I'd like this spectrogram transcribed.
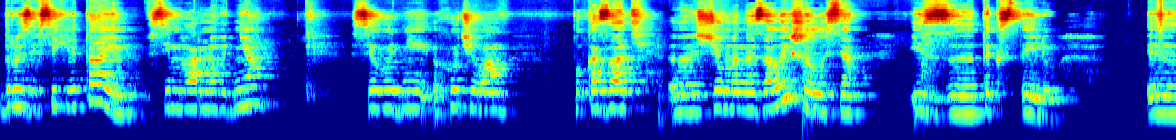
Друзі, всіх вітаю, всім гарного дня. Сьогодні хочу вам показати, е, що в мене залишилося із е, текстилю. Е,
